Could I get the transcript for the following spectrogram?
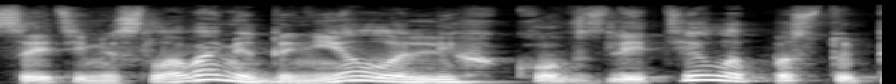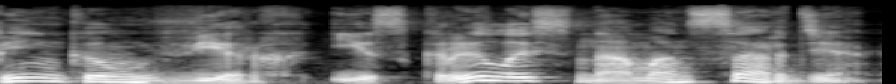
С этими словами Даниэла легко взлетела по ступенькам вверх и скрылась на мансарде.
